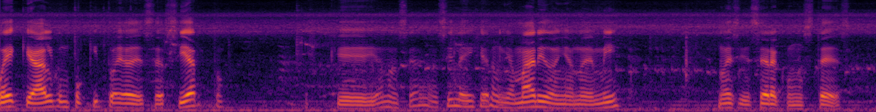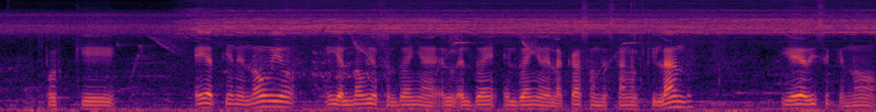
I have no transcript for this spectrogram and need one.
Puede que algo un poquito haya de ser cierto, que yo no sé, así le dijeron a Mari, doña Noemí, no es sincera con ustedes, porque ella tiene novio y el novio es el dueño, el, dueño, de la casa donde están alquilando. Y ella dice que no.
